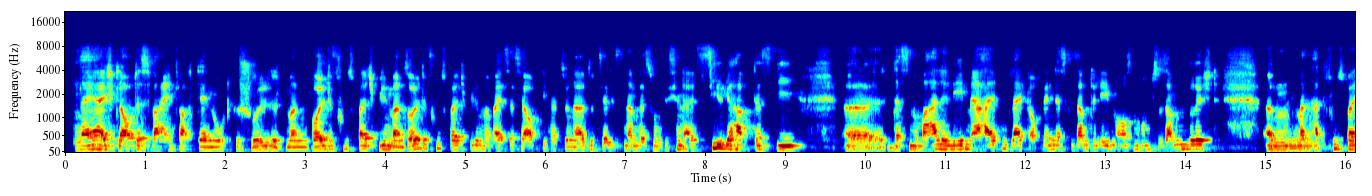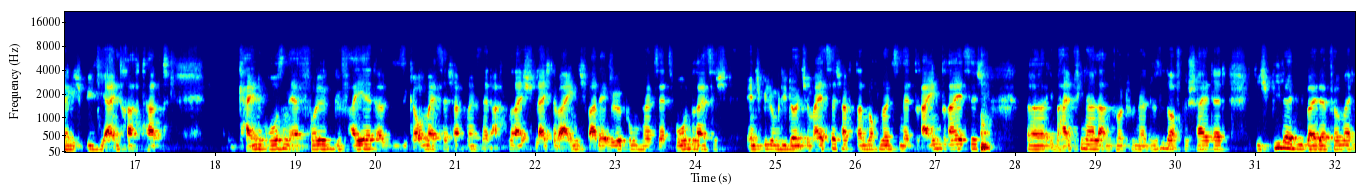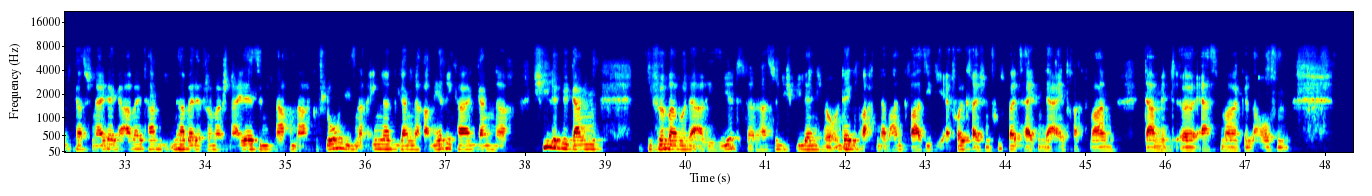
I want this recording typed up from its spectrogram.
Naja, ich glaube, das war einfach der Not geschuldet. Man wollte Fußball spielen, man sollte Fußball spielen. Man weiß das ja auch, die Nationalsozialisten haben das so ein bisschen als Ziel gehabt, dass die, äh, das normale Leben erhalten bleibt, auch wenn das gesamte Leben außenrum zusammenbricht. Ähm, man hat Fußball gespielt, die Eintracht hat keine großen Erfolge gefeiert, also diese Gaumeisterschaft 1938 vielleicht, aber eigentlich war der Höhepunkt 1932, Endspiel um die deutsche Meisterschaft, dann noch 1933 äh, im Halbfinale an Fortuna Düsseldorf gescheitert. Die Spieler, die bei der Firma IKAS Schneider gearbeitet haben, die Inhaber der Firma Schneider, sind nach und nach geflogen. Die sind nach England gegangen, nach Amerika gegangen, nach Chile gegangen. Die Firma wurde arisiert, dann hast du die Spieler nicht mehr untergebracht und da waren quasi die erfolgreichen Fußballzeiten der Eintracht waren damit äh, erstmal gelaufen.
